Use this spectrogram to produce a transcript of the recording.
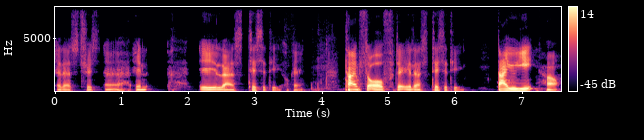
elastic 呃 elasticity，OK。Types of the elasticity 大于一哈，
